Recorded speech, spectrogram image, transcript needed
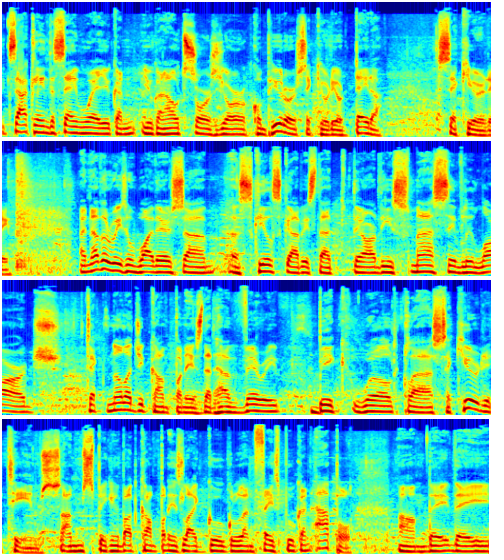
Exactly in the same way you can you can outsource your computer security or data security. Another reason why there's um, a skills gap is that there are these massively large technology companies that have very big world class security teams. I'm speaking about companies like Google and Facebook and Apple. Um, they, they,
